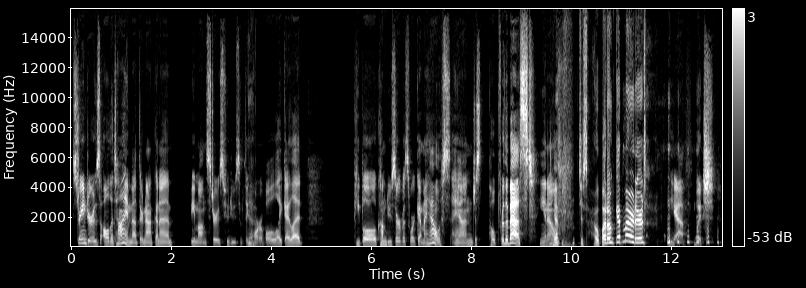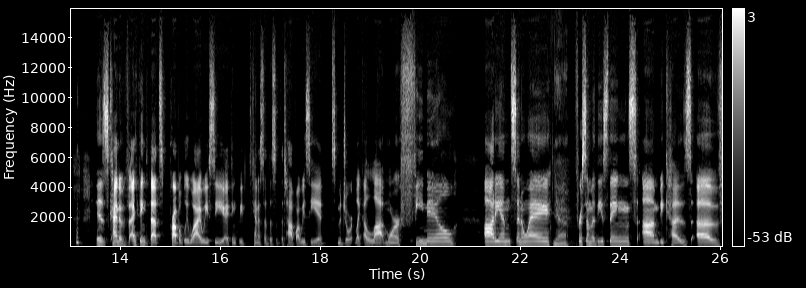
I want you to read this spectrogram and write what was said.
strangers all the time that they're not gonna be monsters who do something Yeah. horrible. Like I let people come do service work at my house and just hope for the best. You know, Yep. Just hope I don't get murdered. Yeah, which is kind of I think that's probably why we see I think we kind of said this at the top why we see it's major like a lot more female audience in a way Yeah. for some of these things um, because of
